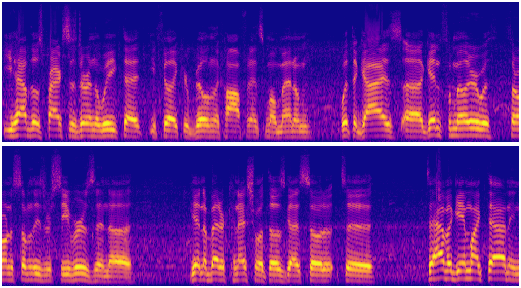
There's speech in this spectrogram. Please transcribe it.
you have those practices during the week that you feel like you're building the confidence, momentum with the guys, uh, getting familiar with throwing to some of these receivers and uh, getting a better connection with those guys. So to, to, to have a game like that and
